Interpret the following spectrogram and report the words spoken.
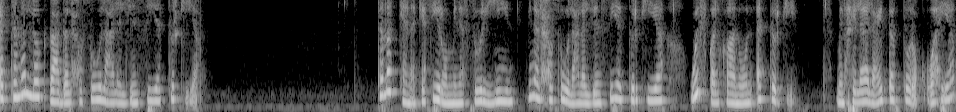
التملك بعد الحصول على الجنسية التركية. تمكن كثير من السوريين من الحصول على الجنسية التركية وفق القانون التركي. من خلال عدة طرق وهي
